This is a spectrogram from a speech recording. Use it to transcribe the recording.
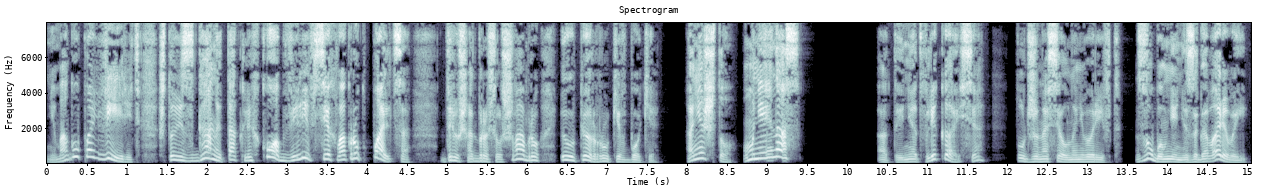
«Не могу поверить, что изганы так легко обвели всех вокруг пальца!» Дрюш отбросил швабру и упер руки в боки. Они что, умнее нас?» «А ты не отвлекайся», — тут же насел на него Рифт. «Зубы мне не заговаривай,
